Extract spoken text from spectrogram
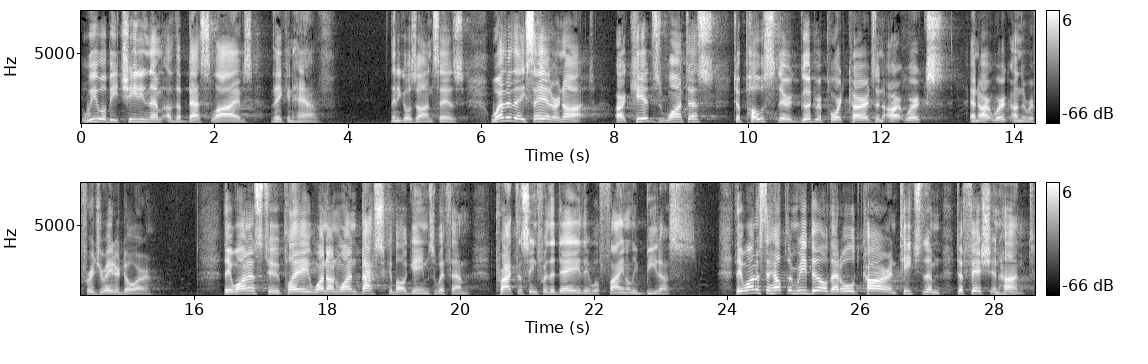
we will be cheating them of the best lives they can have. Then he goes on, says, whether they say it or not, our kids want us to post their good report cards and artworks and artwork on the refrigerator door. They want us to play one on one basketball games with them, practicing for the day they will finally beat us. They want us to help them rebuild that old car and teach them to fish and hunt.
